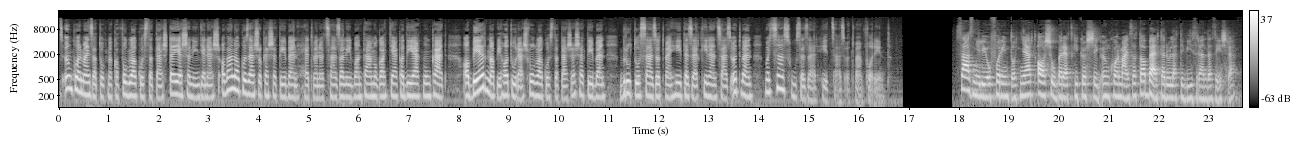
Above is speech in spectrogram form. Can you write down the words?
Az önkormányzatoknak a foglalkoztatás teljesen ingyenes, a vállalkozások esetében 75%-ban támogatják a diákmunkát, a bér napi 6 órás foglalkoztatás esetében bruttó 157.950 vagy 120.750 forint. 100 millió forintot nyert Alsó-Berecki község önkormányzata belterületi vízrendezésre.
